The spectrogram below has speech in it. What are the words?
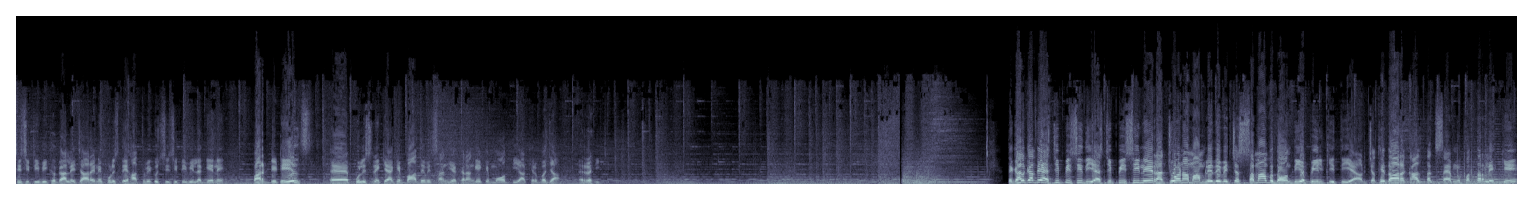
ਸੀਸੀਟੀਵੀ ਖਗਾਲੇ ਜਾ ਰਹੇ ਨੇ, ਪੁਲਿਸ ਦੇ ਹੱਥ ਵੀ ਕੁਝ ਸੀਸੀਟੀਵੀ ਲੱਗੇ ਨੇ, ਪਰ ਡਿਟੇਲਸ ਪੁਲਿਸ ਨੇ ਕਿਹਾ ਕਿ ਬਾਅਦ ਦੇ ਵਿੱਚ ਸਾਂਝੀਆਂ ਕਰਾਂਗੇ ਕਿ ਮੌਤ ਦੀ ਆਖਿਰ ਵਜ੍ਹਾ ਰਹੀ ਕੀ। ਤੇ ਗੱਲ ਕਰਦੇ ਐਸਜੀਪੀਸੀ ਦੀ। ਐਸਜੀਪੀਸੀ ਨੇ ਰਾਜੋਆਣਾ ਮਾਮਲੇ ਦੇ ਵਿੱਚ ਸਮਾਂ ਵਧਾਉਣ ਦੀ ਅਪੀਲ ਕੀਤੀ ਹੈ ਔਰ ਜਥੇਦਾਰ ਅਕਾਲ ਤਖਤ ਸਾਹਿਬ ਨੂੰ ਪੱਤਰ ਲਿਖ ਕੇ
